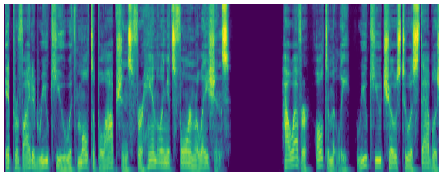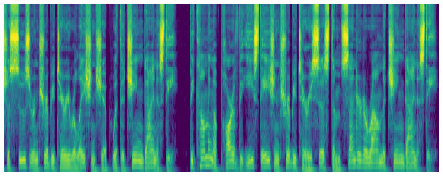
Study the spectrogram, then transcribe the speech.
It provided Ryukyu with multiple options for handling its foreign relations. However, ultimately, Ryukyu chose to establish a suzerain tributary relationship with the Qing dynasty, becoming a part of the East Asian tributary system centered around the Qing dynasty.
